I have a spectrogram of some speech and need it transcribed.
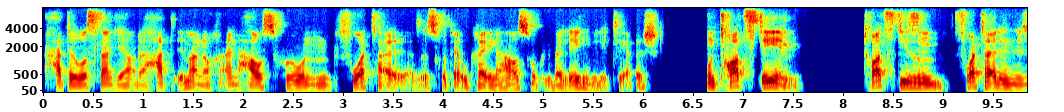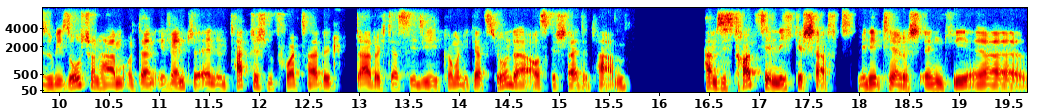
hatte Russland ja oder hat immer noch einen haushohen Vorteil. Also es wird der Ukraine haushoch überlegen militärisch. Und trotzdem, trotz diesem Vorteil, den sie sowieso schon haben und dann eventuell einen taktischen Vorteil dadurch, dass sie die Kommunikation da ausgeschaltet haben, haben sie es trotzdem nicht geschafft, militärisch irgendwie äh,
